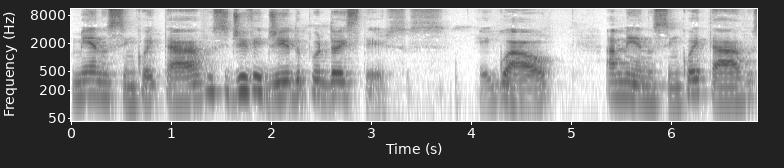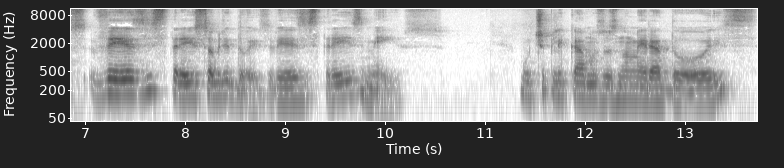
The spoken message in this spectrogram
Menos 5 oitavos dividido por 2 terços é igual a menos 5 oitavos vezes 3 sobre 2, vezes 3 meios. Multiplicamos os numeradores,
